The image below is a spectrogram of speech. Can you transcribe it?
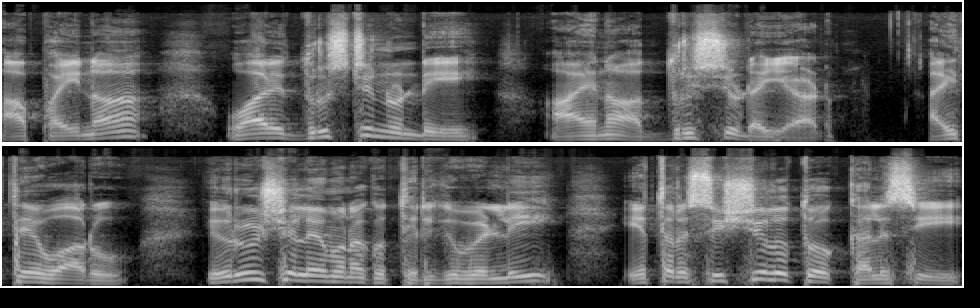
ఆ పైన వారి దృష్టి నుండి ఆయన అదృశ్యుడయ్యాడు. అయితే వారు ఎరుషలేమునకు తిరిగి వెళ్ళి ఇతర శిష్యులతో కలిసి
